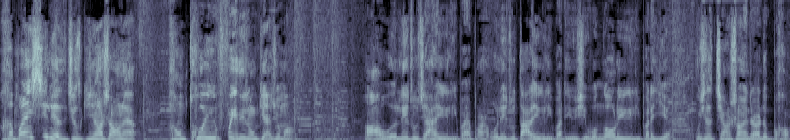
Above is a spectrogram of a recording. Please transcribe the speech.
黑白系列的就是给人上来很颓废的一种感觉嘛。啊，我连着加了一个礼拜班，我连着打了一个礼拜的游戏，我熬了一个礼拜的夜，我现在精神一点都不好。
